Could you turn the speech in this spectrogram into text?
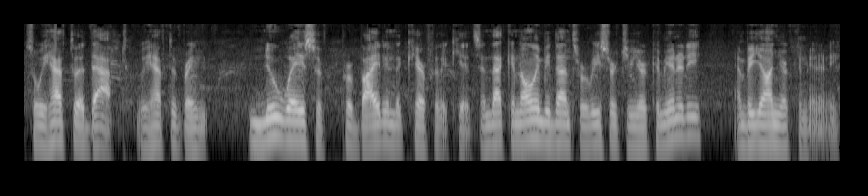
So we have to adapt. We have to bring new ways of providing the care for the kids. And that can only be done through research in your community and beyond your community.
